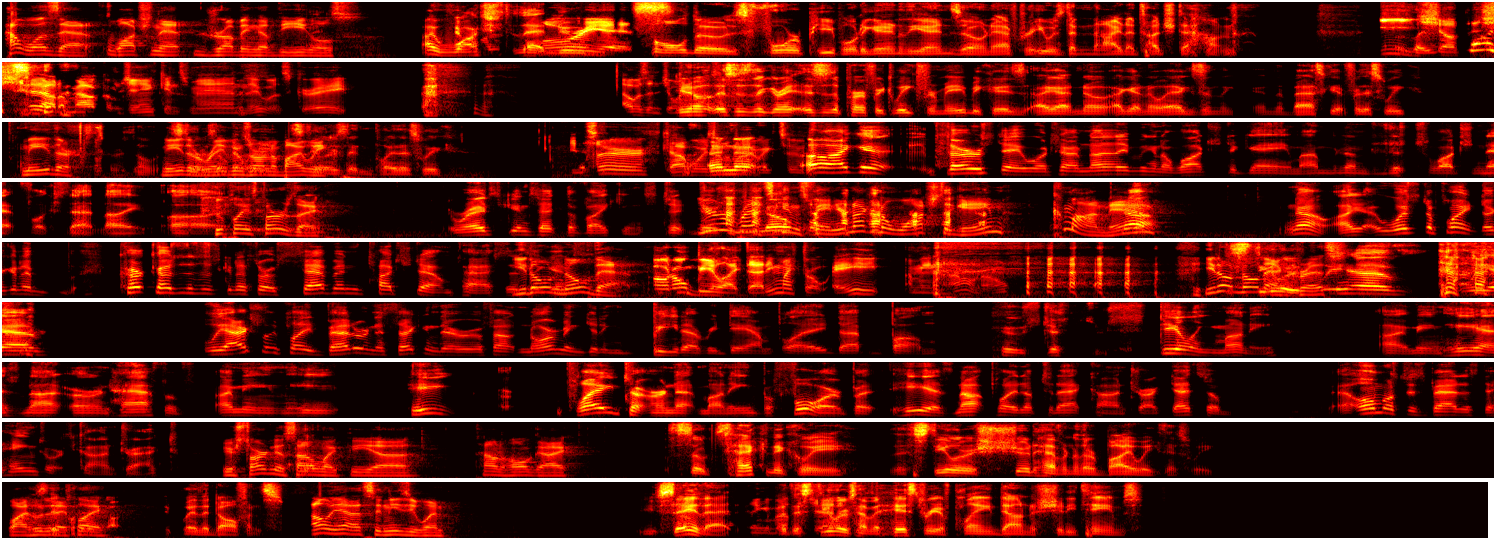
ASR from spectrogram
How was that watching that drubbing of the Eagles? I watched that dude Glorious. bulldoze four people to get into the end zone after he was denied a touchdown. He like, shoved the shit out of Malcolm Jenkins, man. It was great. I was enjoying you know, this is a great this is a perfect week for me because I got no I got no eggs in the in the basket for this week. Me either. Steelers Me either. Steelers Ravens are on a bye week. Steelers didn't play this week. Yes, sir. Cowboys And on the the- bye week too. Oh, I get Thursday, which I'm not even going to watch the game. I'm going to just watch Netflix that night. Uh, Who plays Thursday? Redskins at the Vikings. There- You're a there's no Redskins fan. You're not going to watch the game? Come on, man. No. No, I. What's the point? They're gonna. Kirk Cousins is gonna throw seven touchdown passes. You don't against- know that. Oh, don't be like that. He might throw eight. I mean, I don't know. you don't The know that, Chris. We have. We have. we actually played better in the secondary without Norman getting beat every damn play. That bum, who's just stealing money. I mean, he has not earned half of. I mean, he he played to earn that money before, but he has not played up to that contract. That's a almost as bad as the Haynesworth contract. You're starting to sound like the uh, town hall guy. So technically, the Steelers should have another bye week this week. Why? Who do they play? the Dol- They play the Dolphins. Oh yeah, that's an easy win. You say that, but the Jets. Steelers have a history of playing down to shitty teams.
